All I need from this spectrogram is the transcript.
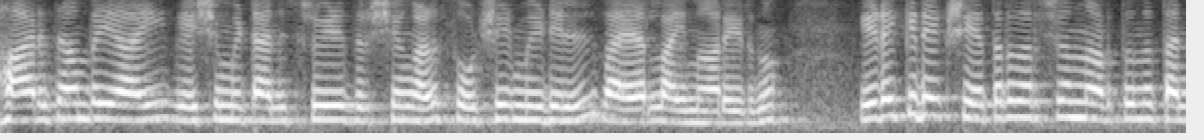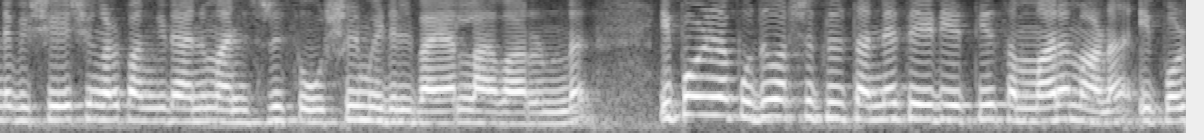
ഭാരതാംബയായി വേഷമിട്ട അനുശ്രീയുടെ ദൃശ്യങ്ങൾ സോഷ്യൽ മീഡിയയിൽ വൈറലായി മാറിയിരുന്നു. ഇടയ്ക്കിടെ ക്ഷേത്ര ദർശനം നടത്തുന്ന തന്റെ വിശേഷങ്ങൾ പങ്കിടാനും അനുശ്രീ സോഷ്യൽ മീഡിയയിൽ വൈറലാവാറുണ്ട്. ഇപ്പോഴത്തെ പുതുവർഷത്തിൽ തന്നെ തേടിയെത്തിയ സമ്മാനമാണ് ഇപ്പോൾ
